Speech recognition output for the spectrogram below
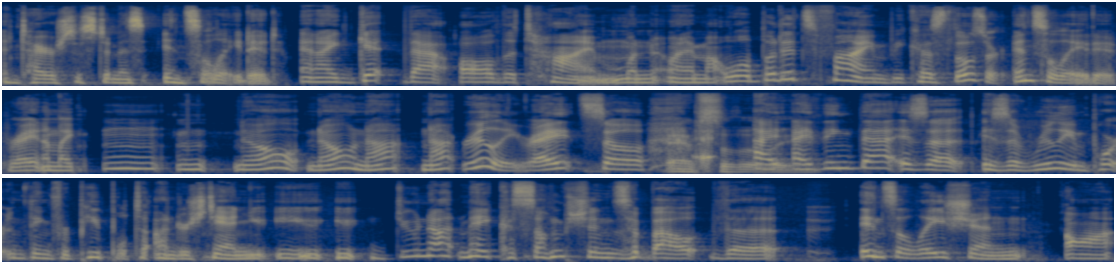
entire system is insulated. And I get that all the time when, when I'm out, well, but it's fine because those are insulated, right? I'm like, mm, mm, no, no, not not really, right? So I- Absolutely. I, I think that is a is a really important thing for people to understand. You, you, you do not make assumptions about the insulation on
